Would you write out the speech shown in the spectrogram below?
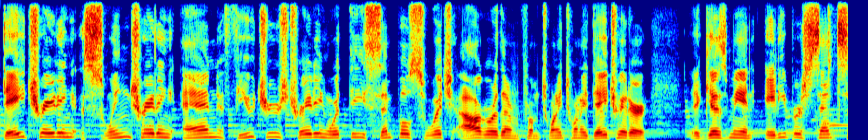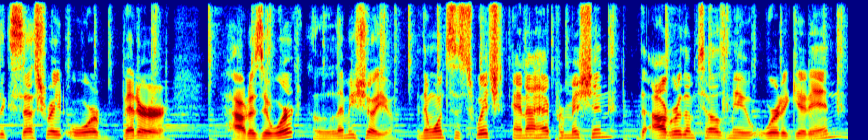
Day trading, swing trading, and futures trading with the Simple Switch algorithm from 2020 Day Trader. It gives me an 80% success rate or better. How does it work? Let me show you. And then once it's switched and I have permission, the algorithm tells me where to get in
